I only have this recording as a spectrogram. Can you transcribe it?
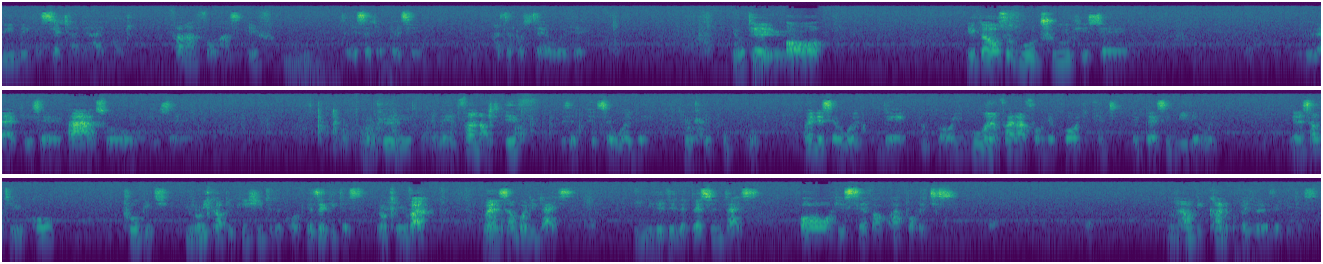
we make a search at the High Court. Find out from us if there is such a person has deposited a will there. He will tell you. Or you can also go through his, uh, you like, his uh, bags or his, uh, Okay. and then find out if there's a, there's a will there. Okay. when there's a will there, or you go and find out from the court and the person made a will, there's something we call probate. You make application to the court, executors. Okay. In fact, when somebody dies, immediately the person dies, all his self acquired properties mm-hmm. now become the property of the executors.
